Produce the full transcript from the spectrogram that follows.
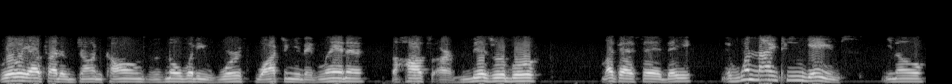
Really outside of John Collins, there's nobody worth watching in Atlanta. The Hawks are miserable like I said, they they won 19 games. You know,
